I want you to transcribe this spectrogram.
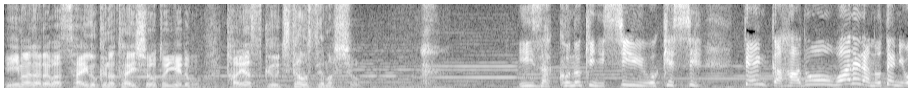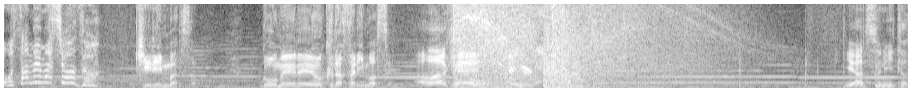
今ならば西国の大将といえどもたやすく打ち倒せましょう。いざこの機に雌雄を決し天下波動を我らの手に収めましょうぞ。麒麟丸様ご命令をくださりませ。あわけ奴に戦い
